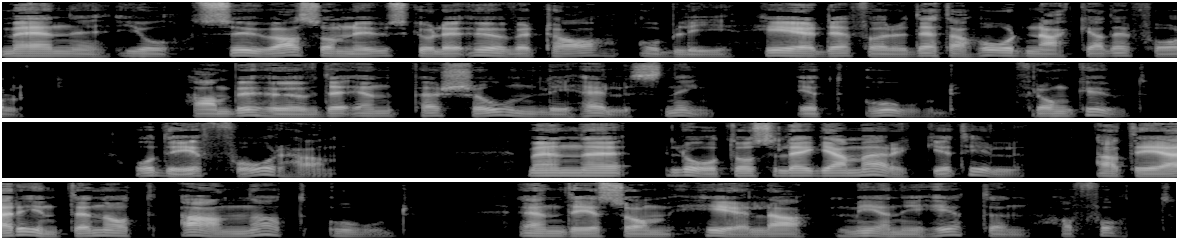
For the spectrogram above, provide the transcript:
Men Josua som nu skulle överta och bli herde för detta hårdnackade folk, han behövde en personlig hälsning, ett ord från Gud. Och det får han. Men eh, låt oss lägga märke till att det är inte något annat ord än det som hela menigheten har fått.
